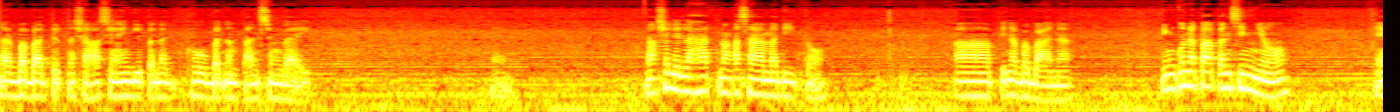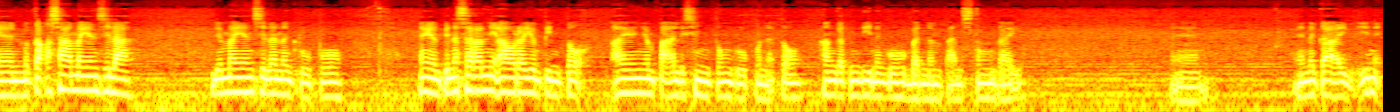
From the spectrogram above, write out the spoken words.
na babad trip na siya kasi hindi pa naghubad ng pants yung guy. Ayan. Actually, lahat ng kasama dito, ah pinababa na. Yung kung napapansin nyo, ayan, magkakasama yan sila. Lima yan sila na grupo. Ngayon, pinasaran ni Aura yung pinto. Ayaw niyang paalisin tong grupo na to hanggat hindi naguhubad ng pants tong guy. Ayan. Ayan, nagka, in,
